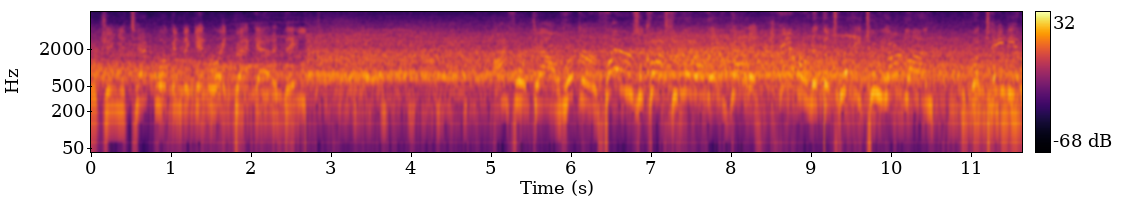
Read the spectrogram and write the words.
Virginia Tech looking to get right back at it. They on fourth down, Hooker fires across the middle. They've it hammered at the 22-yard line, but Tayvion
